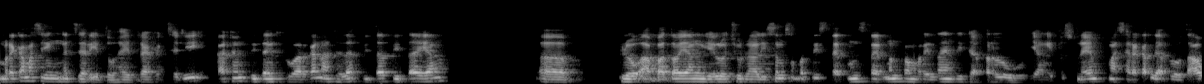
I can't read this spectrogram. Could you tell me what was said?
mereka masih ngejar itu high traffic. Jadi kadang berita yang dikeluarkan adalah berita-berita yang uh, blow up atau yang yellow journalism seperti statement-statement pemerintah yang tidak perlu. Yang itu sebenarnya masyarakat nggak perlu tahu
